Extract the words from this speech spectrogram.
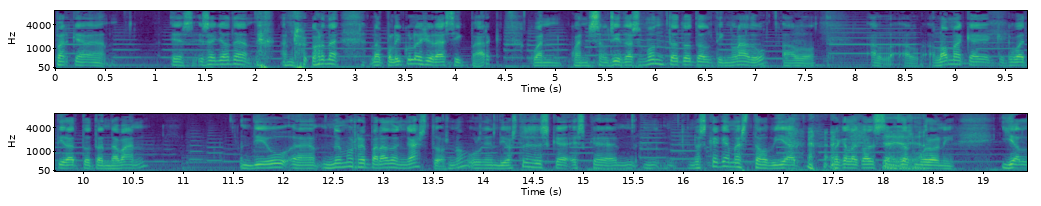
perquè és, és allò de... Em recorda la pel·lícula Jurassic Park, quan, quan se'ls hi desmunta tot el tinglado, l'home que, que ho ha tirat tot endavant, diu, eh, no hemos reparado en gastos, no? Volguem dir, ostres, és que, és que no és que haguem estalviat perquè la cosa se'ns Ja, ja, ja. desmoroni. I el,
